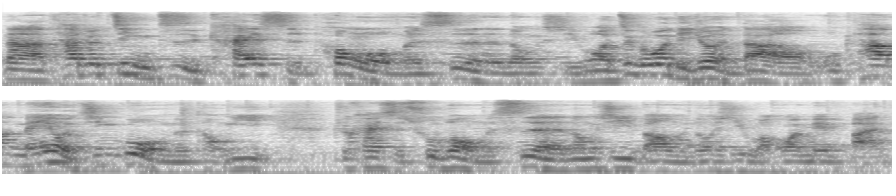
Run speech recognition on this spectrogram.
那他就径自开始碰我们私人的东西，哇，这个问题就很大了。我怕没有经过我们的同意，就开始触碰我们私人的东西，把我们东西往外面搬。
